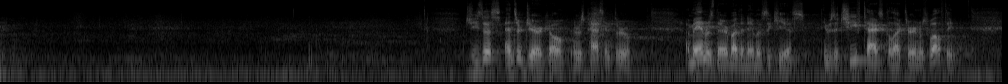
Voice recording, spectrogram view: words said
Jesus entered Jericho and was passing through. A man was there by the name of Zacchaeus. He was a chief tax collector and was wealthy.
